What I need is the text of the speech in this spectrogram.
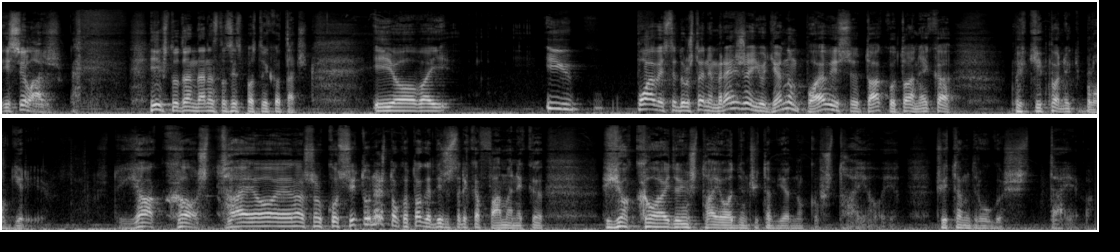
i svi lažu. I što dan danas to se ispostavi kao tačno. I ovaj, i pojave se društvene mreže i odjednom pojavi se tako ta neka ekipa, neki blogeri. Ja kao, šta je ovo, znaš, ko si tu nešto oko toga, diže se neka fama, neka, Ja kao, ajde, šta je odem, čitam jedno, kao, šta je ovo? Čitam drugo, šta je ovo?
